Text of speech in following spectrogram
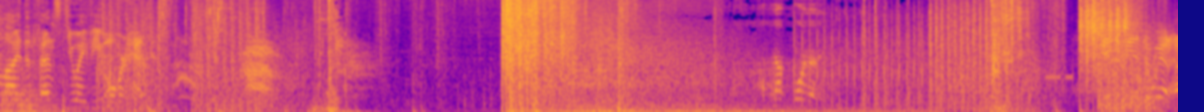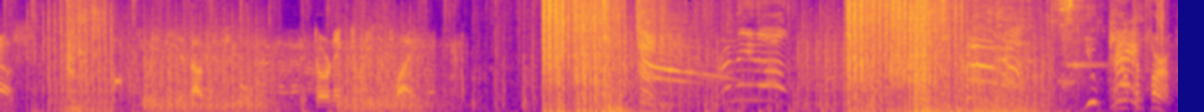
Allied advanced UAV overhead. Attack ordered. Enemy in the warehouse. UAV is out of fuel. Returning to resupply. Grenade! You Kill confirmed.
